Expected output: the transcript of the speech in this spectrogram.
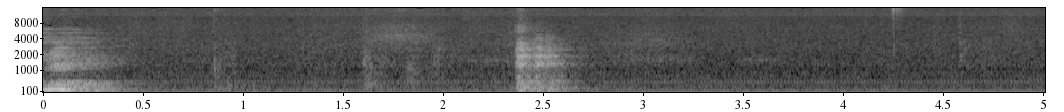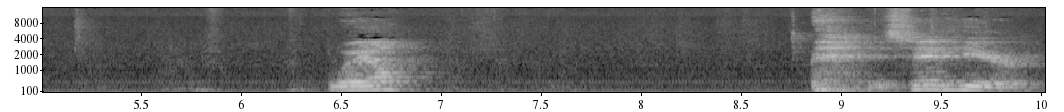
Amen. well, it said here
